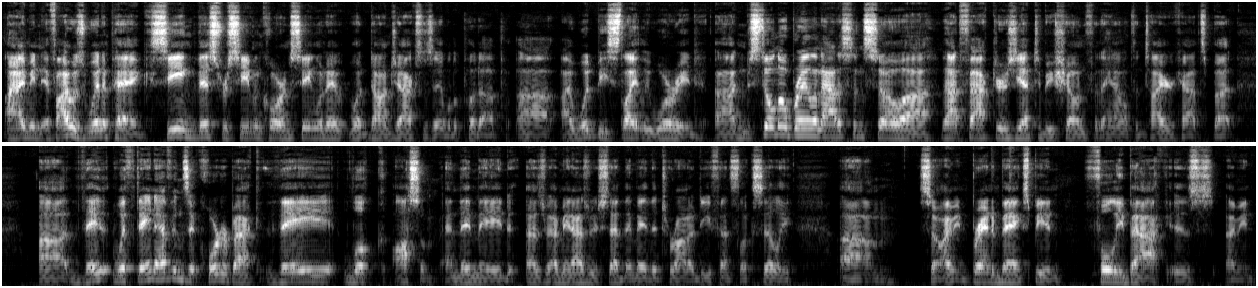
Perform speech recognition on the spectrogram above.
I mean, if I was Winnipeg, seeing this receiving corps and seeing what I- what Don Jackson was able to put up, uh, I would be slightly worried. Uh, still no Bralon Addison, so uh, that factor is yet to be shown for the Hamilton Tiger Cats. But uh, they, with Dane Evans at quarterback, they look awesome, and they made, as I mean, as we've said, they made the Toronto defense look silly. Um, so I mean, Brandon Banks being fully back is, I mean,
